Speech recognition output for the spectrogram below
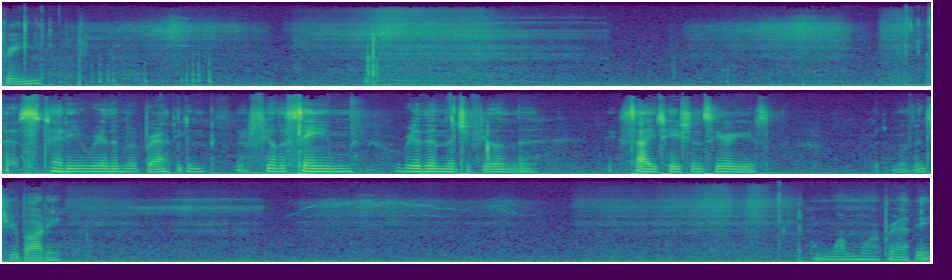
breathe. That steady rhythm of breath, you can feel the same rhythm that you feel in the salutation series moving through your body. one more breath in.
